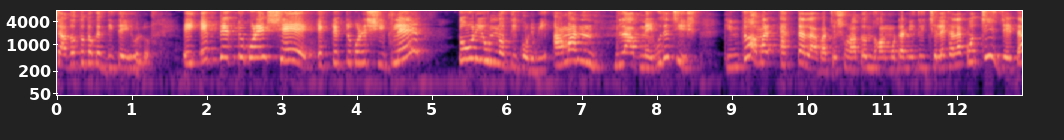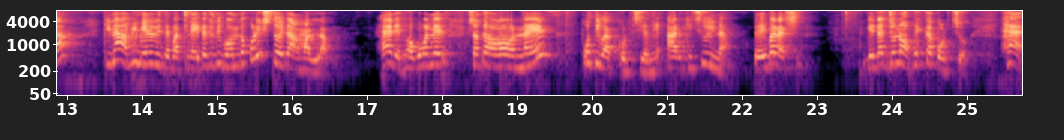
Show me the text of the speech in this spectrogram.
চাদর তো তোকে দিতেই হলো। এই একটু একটু করেই শেখ, একটু একটু করে শিখলে তোরই উন্নতি করবি। আমার লাভ নেই, বুঝেছিস? কিন্তু আমার একটা লাভ আছে। সনাতন ধর্মটা নিয়ে তুই ছেলে খেলা করছিস যেটা কিনা আমি মেনে নিতে পারছি না। এটা যদি বন্ধ করিস তো এটা আমার লাভ। হ্যাঁ রে, ভগবানের সাথে হওয়া অন্যায়ের প্রতিবাদ করছি আমি, আর কিছুই না। তো এবার আসি। যেটার জন্য অপেক্ষা করছ। হ্যাঁ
